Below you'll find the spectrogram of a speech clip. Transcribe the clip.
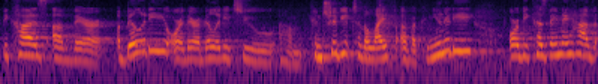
because of their ability or their ability to um, contribute to the life of a community, or because they may have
